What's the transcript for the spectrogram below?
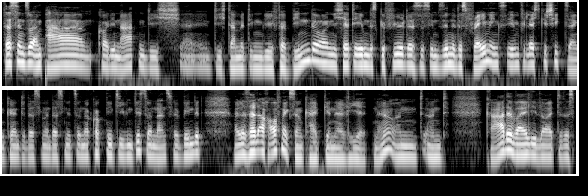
das sind so ein paar Koordinaten, die ich, äh, die ich damit irgendwie verbinde und ich hätte eben das Gefühl, dass es im Sinne des Framings eben vielleicht geschickt sein könnte, dass man das mit so einer kognitiven Dissonanz verbindet, weil das halt auch Aufmerksamkeit generiert. Ne? Und, und gerade weil die Leute das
